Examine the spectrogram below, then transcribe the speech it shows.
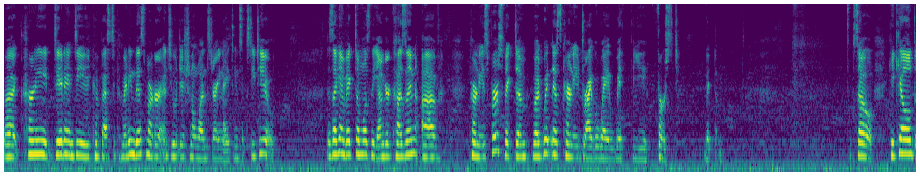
but Kearney did indeed confess to committing this murder and two additional ones during 1962. The second victim was the younger cousin of Kearney's first victim, who had witnessed Kearney drive away with the first victim. So he killed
